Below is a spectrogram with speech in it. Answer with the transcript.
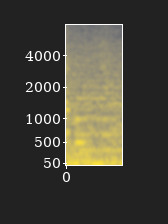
level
